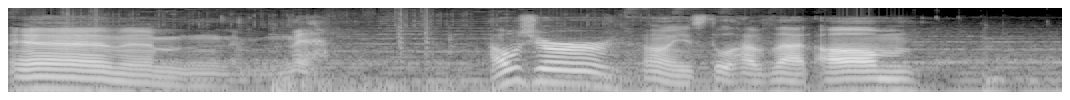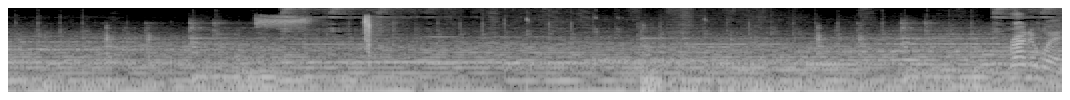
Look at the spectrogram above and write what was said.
And um, meh. How's your? Oh, you still have that. Um. Right away.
